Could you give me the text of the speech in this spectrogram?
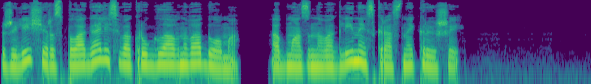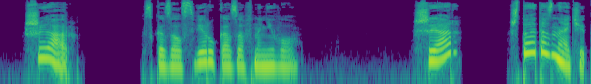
Жилища располагались вокруг главного дома, обмазанного глиной с красной крышей. «Шиар», — сказал Свер, указав на него. «Шиар? Что это значит?»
